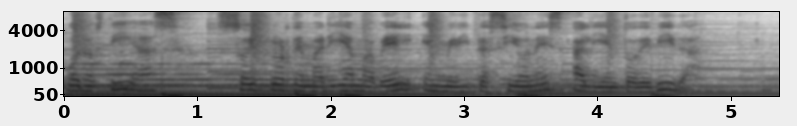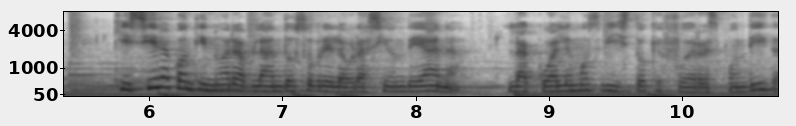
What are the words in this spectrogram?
Buenos días, soy Flor de María Mabel en Meditaciones Aliento de Vida. Quisiera continuar hablando sobre la oración de Ana, la cual hemos visto que fue respondida.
